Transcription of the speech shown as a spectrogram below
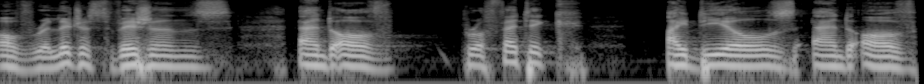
of religious visions and of prophetic ideals and of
